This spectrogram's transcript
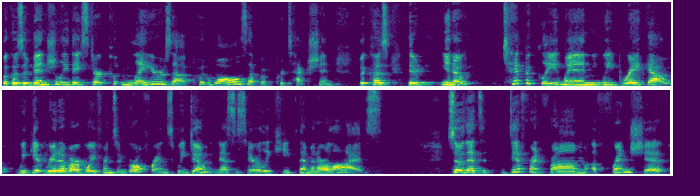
because eventually they start putting layers up, put walls up of protection because they're, you know, typically when we break out, we get rid of our boyfriends and girlfriends, we don't necessarily keep them in our lives. So that's different from a friendship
